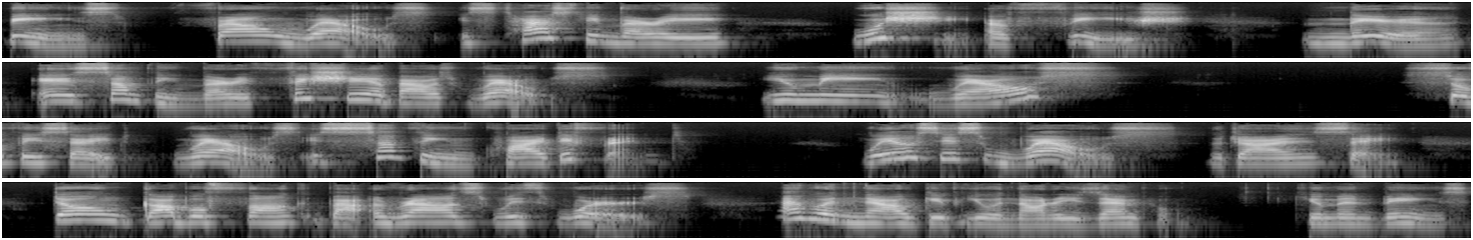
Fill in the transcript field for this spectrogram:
beings from Wales is tasting very whooshy of fish. There is something very fishy about Wales. You mean whales? Sophie said, Wales is something quite different. Wales is Wales, the giant said. Don't gobble funk about around with words. I will now give you another example. Human beings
